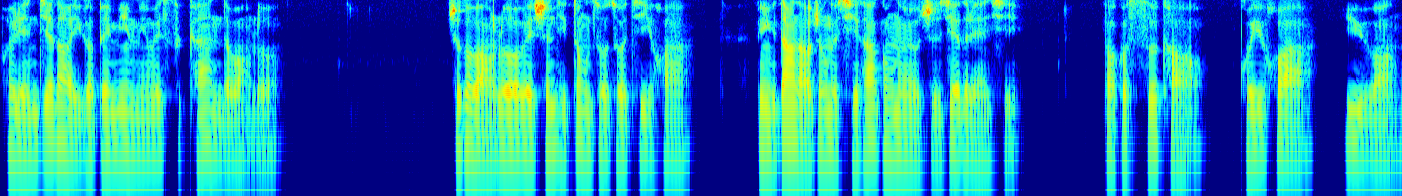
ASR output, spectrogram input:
会连接到一个被命名为 “scan” 的网络。这个网络为身体动作做计划，并与大脑中的其他功能有直接的联系，包括思考、规划、欲望、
